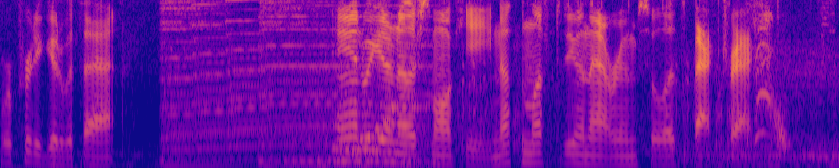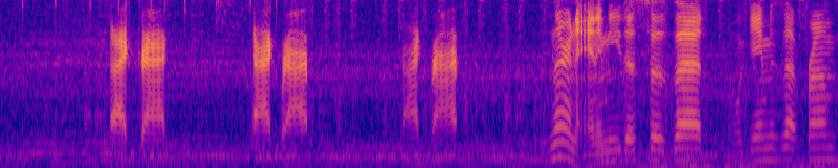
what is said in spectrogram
We're pretty good with that. And we get another small key. Nothing left to do in that room, so let's backtrack. Backtrack. Backtrack. Isn't there an enemy that says that? What game is that from?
